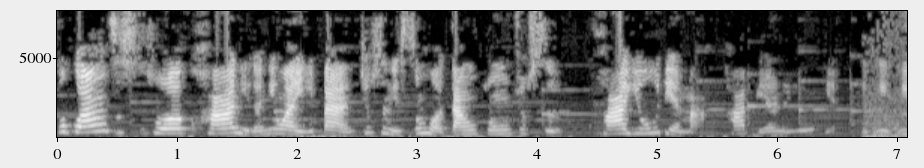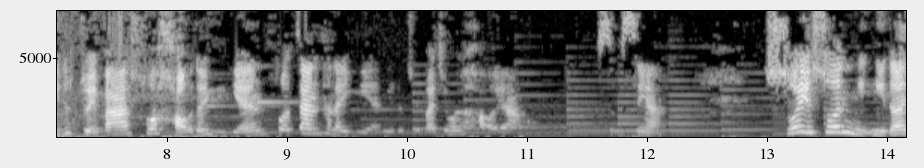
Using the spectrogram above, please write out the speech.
不光只是说夸你的另外一半，就是你生活当中就是夸优点嘛，夸别人的优点。你你的嘴巴说好的语言，说赞叹的语言，你的嘴巴就会好呀，是不是呀？所以说，你你的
